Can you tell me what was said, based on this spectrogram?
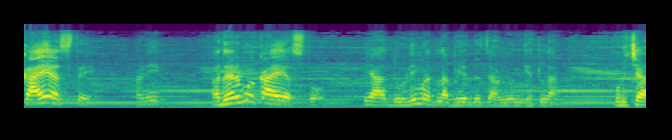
काय असते आणि अधर्म काय असतो या दोन्हीमधला भेद जाणून घेतला. पुढच्या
